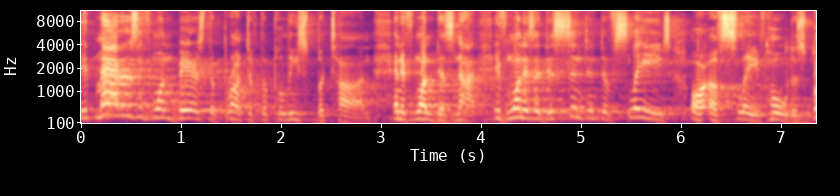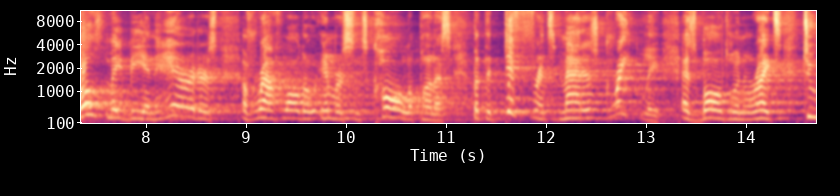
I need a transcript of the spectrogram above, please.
It matters if one bears the brunt of the police baton and if one does not, if one is a descendant of slaves or of slaveholders. Both may be inheritors of Ralph Waldo Emerson's call upon us, but the difference matters greatly, as Baldwin writes, to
